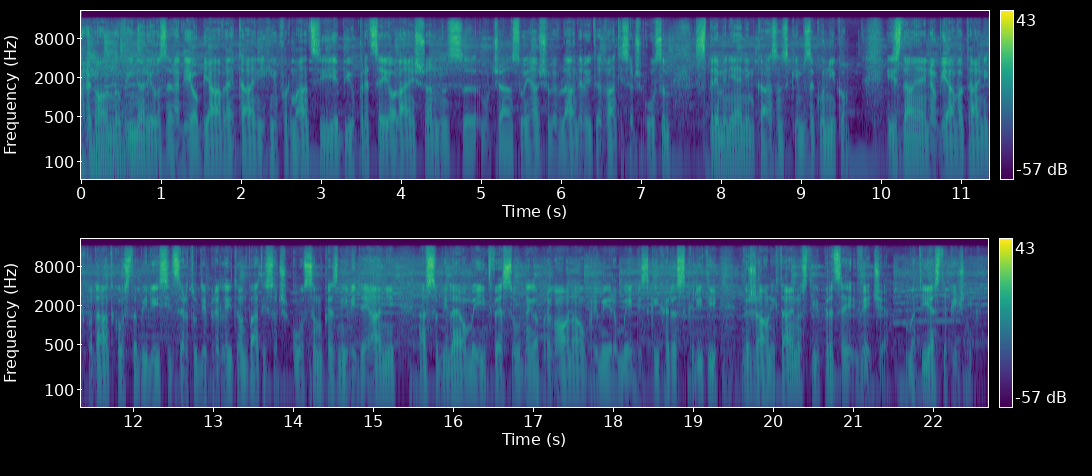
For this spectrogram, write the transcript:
Pregon novinarjev zaradi objave tajnih informacij je bil precej olajšan s, v času Janševe vlade leta 2008 spremenjenim kazenskim zakonikom. Izdaja in objava tajnih podatkov sta bili sicer tudi pred letom 2008 kaznivi dejanji, a so bile omejitve sodnega pregona v primeru medijskih razkriti državnih tajnosti precej večje. Matija Stepišnik.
